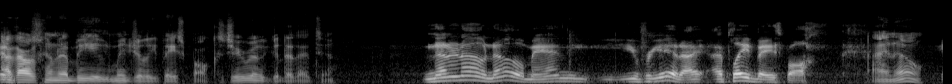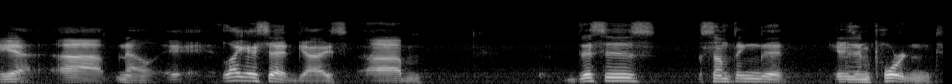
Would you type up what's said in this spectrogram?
I thought it was going to be Major League Baseball because you're really good at that too. No, no, no, no, man. You, you forget. I, I played baseball. I know. Yeah. Uh, no. Like I said, guys, um, this is something that is important.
